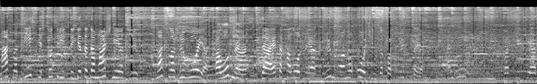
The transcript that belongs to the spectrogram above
Масло 200, 130. Это домашний отжим. Масло живое. Холодная? Да, это холодный отжим, но оно очень запашистое. В отличие от...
